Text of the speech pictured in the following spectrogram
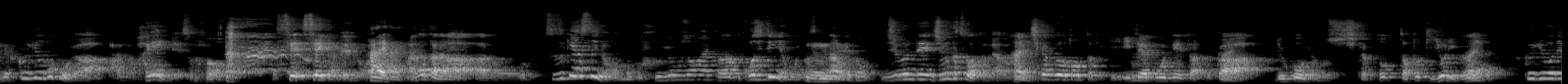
んで副業の方が、あの、早いんで、その、せ成果が出るのは。はいはいはいだから、あの、続けやすいのは僕副業じゃないかなって個人的には思いますけど、ねなるほど。自分で、自分がそうだったんで、あの、はい資格を取った時、インテリアコーディネーターとか、旅行業の資格取った時よりも、はい副業で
